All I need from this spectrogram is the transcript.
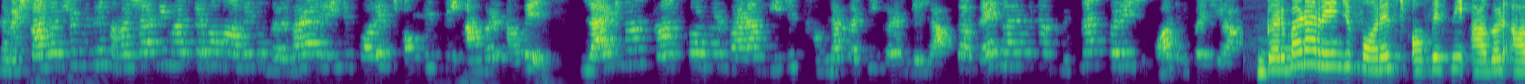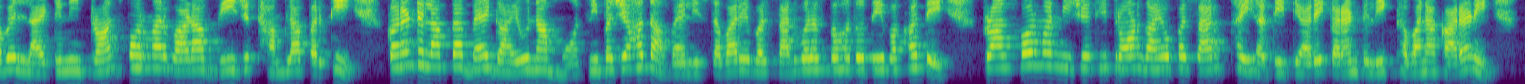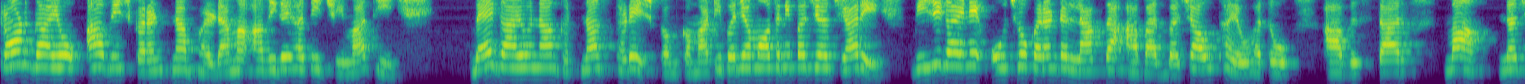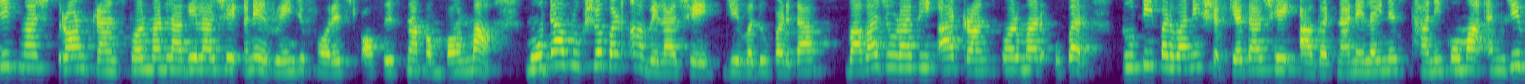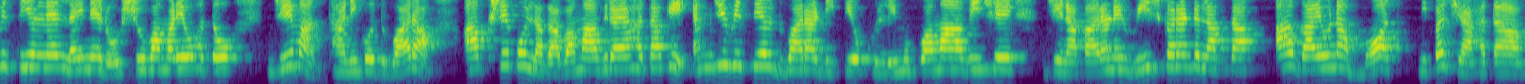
નમસ્કાર દર્શક મિત્રો, સમાચારની વાત કરવામાં આવે તો ગરબાડા રેન્જ ફોરેસ્ટ ઓફિસની આગળ આવેલ લાઇટના ટ્રાન્સફોર્મર વાળા વીજ થાંભલા પરથી કરંટ લાગતા બે ગાયોના ઘટના સ્થળે જ મોત નીપજ્યા ગરબાડા રેન્જ ફોરેસ્ટ ઓફિસની આગળ આવેલ લાઇટની ટ્રાન્સફોર્મરવાળા વીજ થાંભલા પરથી કરંટ લાગતા બે ગાયોના મોત નીપજ્યા હતા. વહેલી સવારે વરસાદ વરસતો હતો તે વખતે ટ્રાન્સફોર્મર નીચેથી ત્રણ ગાયો પસાર થઈ હતી. ત્યારે કરંટ લીક થવાના કારણે ત્રણ ગાયો આ વીજ કરંટના ભરડામાં આવી ગઈ હતી, જેમાંથી બે ગાયોના ઘટના સ્થળે જ કમકમાટી ભર્યા મોત નીપજ્યા જ્યારે બીજી ગાયને ઓછો કરંટ લાગતા આ બાદ બચાવ થયો હતો. આ વિસ્તારમાં નજીકમાં જ ત્રણ ટ્રાન્સફોર્મર લાગેલા છે અને રેન્જ ફોરેસ્ટ ઓફિસના કમ્પાઉન્ડમાં મોટા વૃક્ષો પણ આવેલા છે, જે વધુ પડતા વાવાઝોડાથી આ ટ્રાન્સફોર્મર ઉપર તૂટી પડવાની શક્યતા છે. આ ઘટનાને લઈને સ્થાનિકોમાં એમજીવીસીએલને લઈને રોષ જોવા મળ્યો હતો, જેમાં સ્થાનિકો દ્વારા આક્ષેપો લગાવવામાં આવી રહ્યા હતા કે એમજીવીસીએલ દ્વારા ડીપીઓ ખુલ્લી મૂકવામાં આવી છે, જેના કારણે વીજ કરંટ લાગતા આ ગાયોના મોત નીપજ્યા હતા.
